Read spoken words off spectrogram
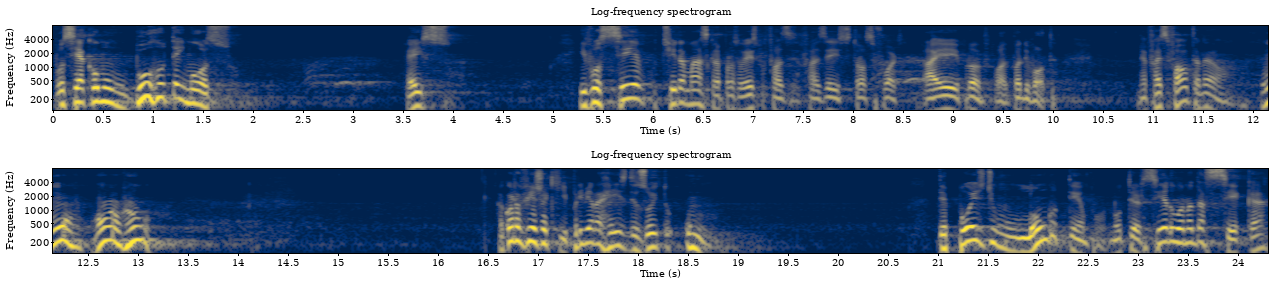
Você é como um burro teimoso. É isso. E você tira a máscara para vez para fazer, fazer esse troço forte. Aí, pronto, pode, pode de volta. É, faz falta, né? Agora veja aqui, 1 Reis 18, 1. Depois de um longo tempo, no terceiro ano da seca,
